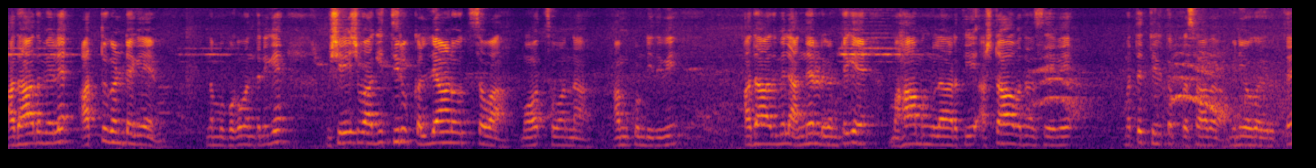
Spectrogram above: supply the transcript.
ಅದಾದ ಮೇಲೆ ಹತ್ತು ಗಂಟೆಗೆ ನಮ್ಮ ಭಗವಂತನಿಗೆ ವಿಶೇಷವಾಗಿ ತಿರು ಕಲ್ಯಾಣೋತ್ಸವ ಮಹೋತ್ಸವವನ್ನು ಹಮ್ಮಿಕೊಂಡಿದ್ದೀವಿ. ಅದಾದ ಮೇಲೆ ಹನ್ನೆರಡು ಗಂಟೆಗೆ ಮಹಾಮಂಗಳಾರತಿ, ಅಷ್ಟಾವಧನ ಸೇವೆ ಮತ್ತು ತೀರ್ಥ ಪ್ರಸಾದ ವಿನಿಯೋಗ ಇರುತ್ತೆ.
